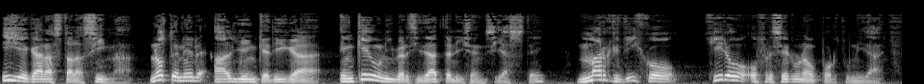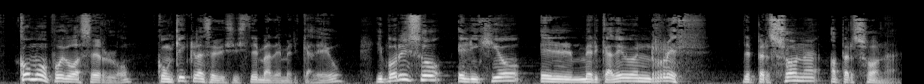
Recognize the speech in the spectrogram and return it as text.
y llegar hasta la cima. No tener a alguien que diga, ¿en qué universidad te licenciaste? Mark dijo, quiero ofrecer una oportunidad. ¿Cómo puedo hacerlo? ¿Con qué clase de sistema de mercadeo? Y por eso eligió el mercadeo en red, de persona a persona,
